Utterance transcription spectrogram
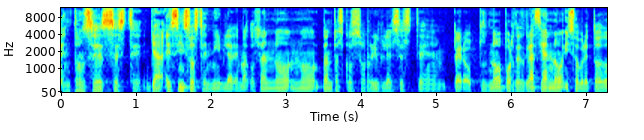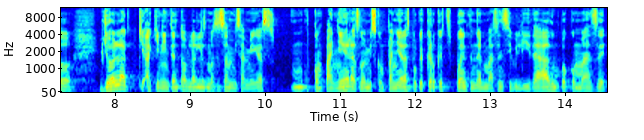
entonces, este, ya es insostenible además, o sea, no, no, tantas cosas horribles, este, pero pues no, por desgracia no, y sobre todo, yo la, a quien intento hablarles más es a mis amigas mm, compañeras, ¿no? Mis compañeras, porque creo que pueden tener más sensibilidad, un poco más de,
